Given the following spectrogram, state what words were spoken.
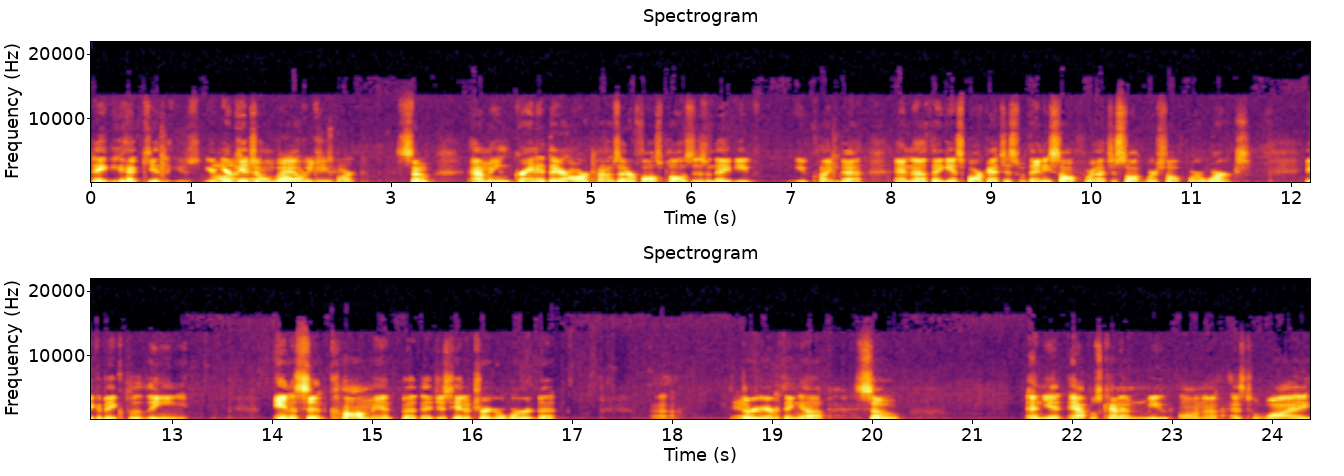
Dave, you have kids that use your, your Oh, kids yeah. on Bark. we use Bark. So, I mean, granted, there are times that are false positives, and Dave, you've you've claimed that, and nothing against Bark. That's just with any software. That's just where software works. It could be a completely innocent comment, but they just hit a trigger word that uh, Yeah. threw everything up. So, and yet Apple's kind of mute on uh, as to why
